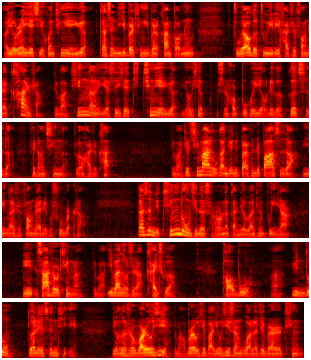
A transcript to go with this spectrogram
啊。有人也喜欢听音乐，但是你一边听一边看，保证主要的注意力还是放在看上，对吧？听呢也是一些轻音乐，有一些时候不会有这个歌词的，非常轻的，主要还是看，对吧？就起码我感觉你百分之八十啊，你应该是放在这个书本上。但是你听东西的时候，那感觉完全不一样。你啥时候听啊？对吧？一般都是啊，开车、跑步啊，运动锻炼身体。有的时候玩游戏，对吧？玩游戏把游戏声关了，这边听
